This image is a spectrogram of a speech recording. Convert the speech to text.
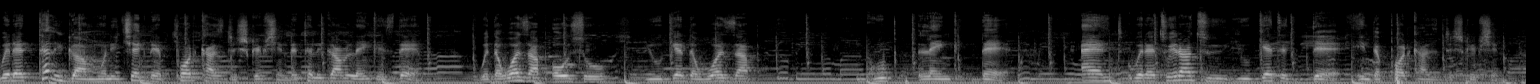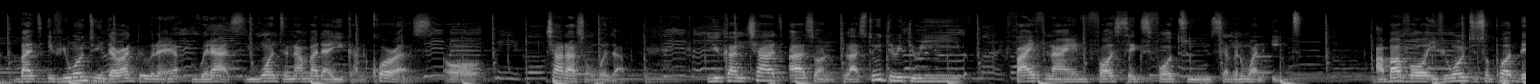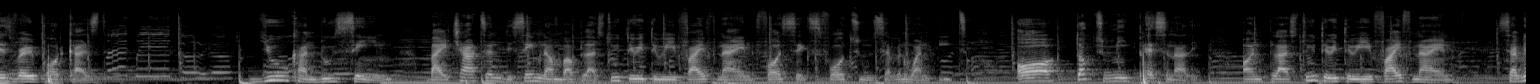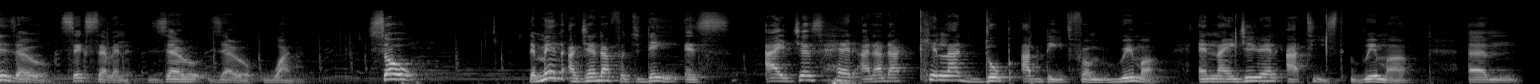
with a Telegram, when you check the podcast description, the Telegram link is there. With the WhatsApp, also, you get the WhatsApp group link there. And with a Twitter, too, you get it there in the podcast description. But if you want to interact with, uh, with us, you want a number that you can call us or chat us on WhatsApp. You can chat us on plus two three three five nine four six four two seven one eight. Above all, if you want to support this very podcast, you can do same by chatting the same number plus two three three five nine four six four two seven one eight, or talk to me personally on plus two three three five nine seven zero six seven zero zero one. So the main agenda for today is I just heard another killer dope update from Rema, a Nigerian artist, Rema, um,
